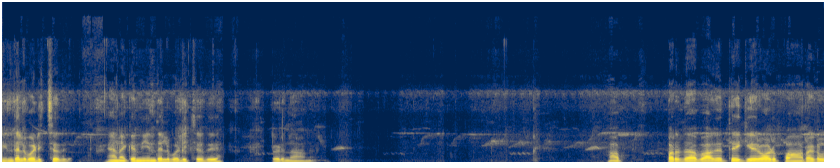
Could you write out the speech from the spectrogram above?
നീന്തൽ പഠിച്ചത് ഞാനൊക്കെ നീന്തൽ പഠിച്ചത് ഇവിടുന്നാണ്. അപ്പുറത്തെ ഭാഗത്തേക്ക് ഒരുപാട് പാറകൾ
